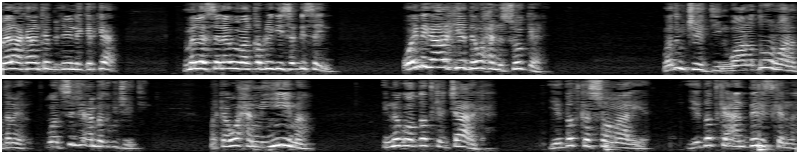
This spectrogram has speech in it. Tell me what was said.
meelaha kalean ka bixinayna gargaar mala sanaawi baan qabrigiisa dhisayn? Waa inaga arkaya de waxaana soo gaadhay waad u jeediin waana duhur waana dameer. Waad si fiican baad ugu jeediin marka waxa muhiima innagoo dadka jaarka iyo dadka soomaaliyeed iyo dadka aan deriskana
